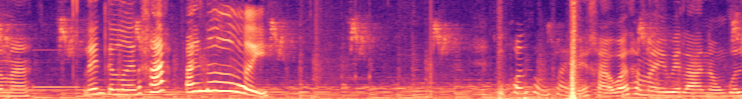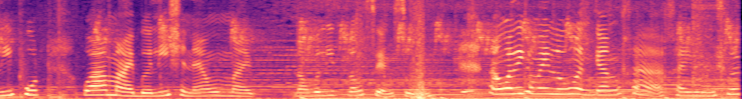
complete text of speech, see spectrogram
จะมาเล่นกันเลยนะคะ ไปเลย ทุกคนสงสัยไหมคะว่าทำไมเวลาน้องเบอร์รี่พูดว่า my b e r r y channel my น้องเบอร์รี่ต้องเสียงสูง น้องเบอร์รี่ก็ไม่รู้เหมือนกันค่ะ ใครรู้ช่วย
